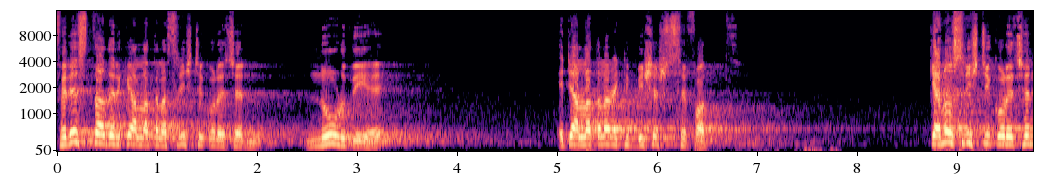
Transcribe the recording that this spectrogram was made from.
ফেরেস্তাদেরকে আল্লাহ তালা সৃষ্টি করেছেন নূর দিয়ে। এটি আল্লাহ তালার একটি বিশেষ সেফত। কেন সৃষ্টি করেছেন?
